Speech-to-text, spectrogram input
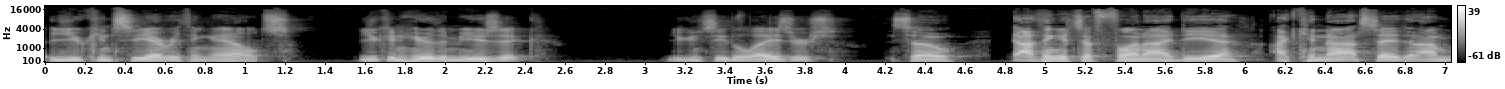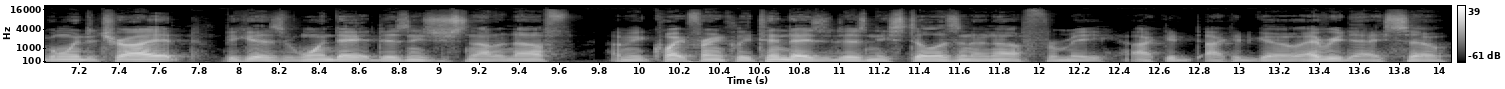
you can see everything else. You can hear the music. You can see the lasers. So I think it's a fun idea. I cannot say that I'm going to try it because one day at Disney is just not enough. I mean, quite frankly, ten days at Disney still isn't enough for me. I could I could go every day. So,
